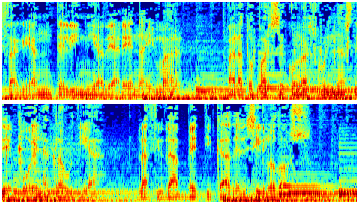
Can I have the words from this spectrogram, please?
Zigzagueante línea de arena y mar para toparse con las ruinas de Puela Claudia, la ciudad bética del siglo II.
